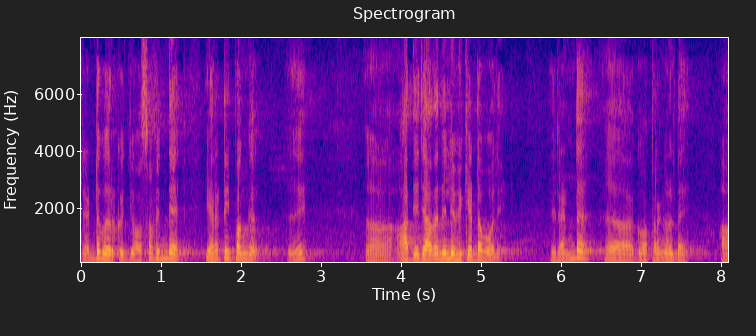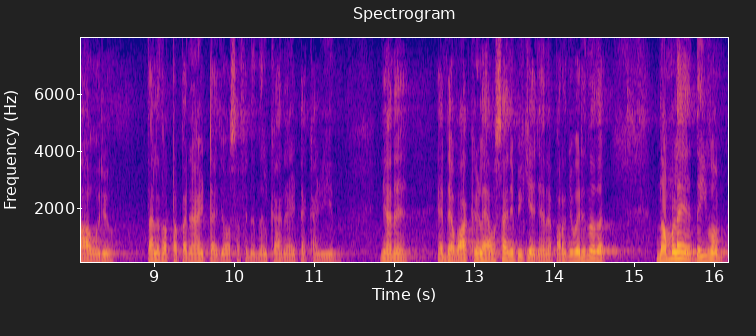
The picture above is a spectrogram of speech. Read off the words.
രണ്ടു പേർക്കും ജോസഫിന്റെ ഇരട്ടി പങ്ക് ആദ്യജാതന് ലഭിക്കേണ്ട പോലെ രണ്ട് ഗോത്രങ്ങളുടെ ആ ഒരു തലതൊട്ടപ്പനായിട്ട് ജോസഫിന് നിൽക്കാനായിട്ട് കഴിയുന്നു. ഞാൻ എന്റെ വാക്കുകളെ അവസാനിപ്പിക്കുക. ഞാൻ പറഞ്ഞു വരുന്നത് നമ്മളെ ദൈവം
